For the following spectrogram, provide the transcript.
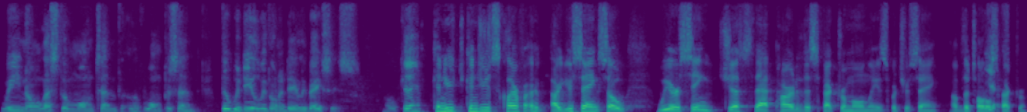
we know less than one tenth of 1%, that we deal with on a daily basis. Okay. Can you can you just clarify? Are you saying so? We are seeing just that part of the spectrum only, is what you're saying of the total yes, spectrum.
